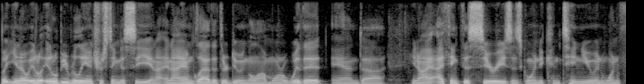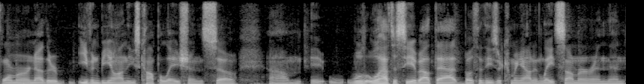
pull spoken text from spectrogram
but you know it'll it'll be really interesting to see and I, and I am glad that they're doing a lot more with it and uh, you know I, I think this series is going to continue in one form or another even beyond these compilations so um, it, we'll we'll have to see about that both of these are coming out in late summer and then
